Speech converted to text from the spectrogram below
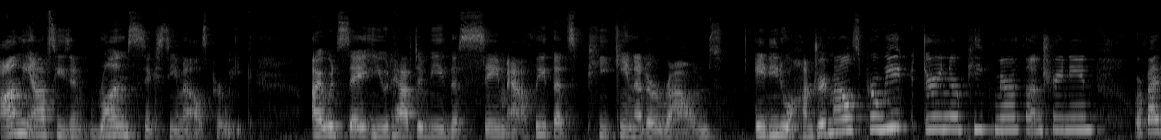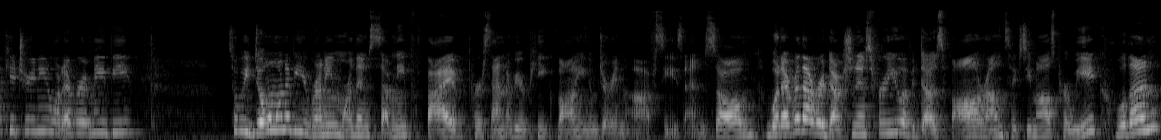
on the off season run 60 miles per week, I would say you'd have to be the same athlete that's peaking at around 80 to 100 miles per week during your peak marathon training or 5K training, whatever it may be. So we don't want to be running more than 75% of your peak volume during the off season. So whatever that reduction is for you, if it does fall around 60 miles per week, well then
